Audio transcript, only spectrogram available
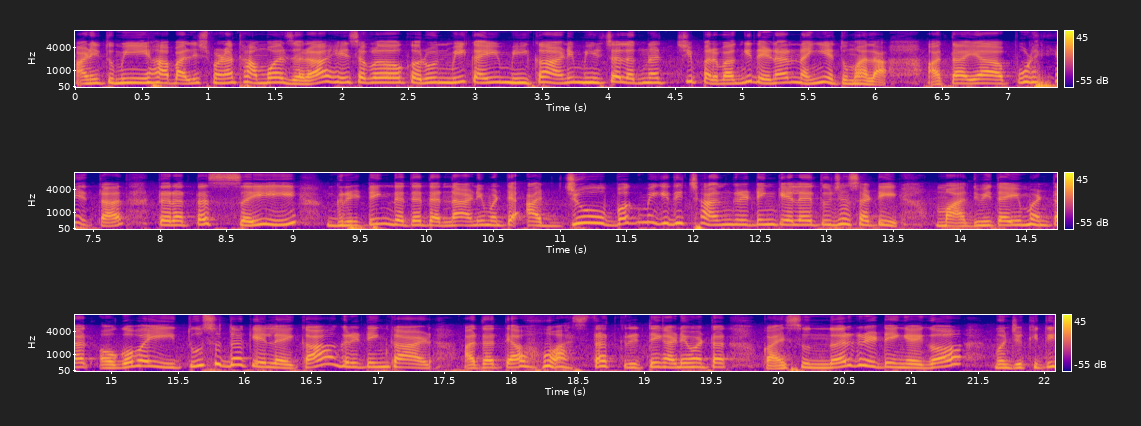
आणि तुम्ही हा बालिशपणा थांबवा जरा. हे सगळं करून मी काही मिहिका आणि मिहीरच्या लग्नाची परवानगी देणार नाही आहे तुम्हाला. आता या पुढे येतात. तर आता सई ग्रीटिंग देते त्यांना आणि म्हणते आजू बघ मी किती छान ग्रीटिंग केलं आहे तुझ्यासाठी. माधवीताई म्हणतात अगो बाई तू सुद्धा केलं आहे का ग्रीटिंग कार्ड आता त्या वाचतात ग्रीटिंग आणि म्हणतात काय सुंदर ग्रीटिंग आहे गं. म्हणजे किती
